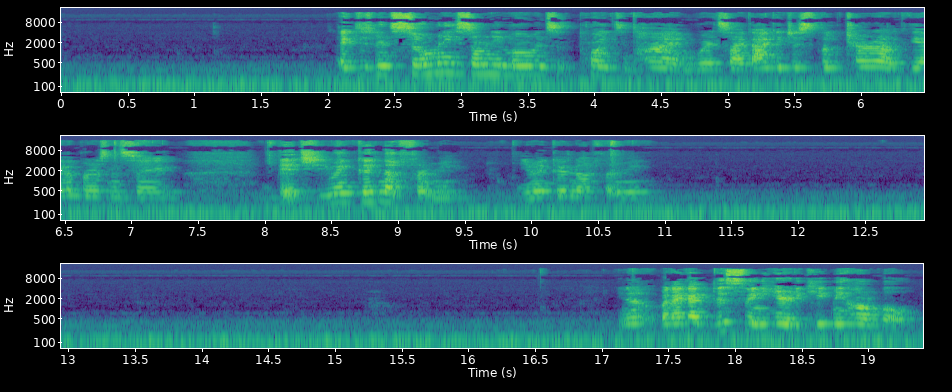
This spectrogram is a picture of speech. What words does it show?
Like there's been so many, so many moments and points in time where it's like I could just look, turn around, at the other person and say, bitch, you ain't good enough for me. You ain't good enough for me. You know, but I got this thing here to keep me humble.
